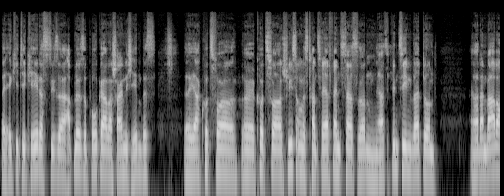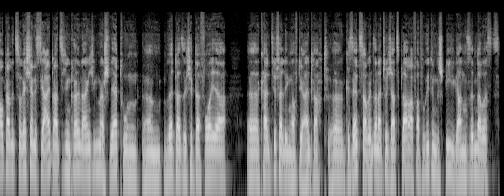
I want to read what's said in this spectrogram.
bei Ekitike, dass dieser Ablösepoker wahrscheinlich eben bis äh, ja kurz vor äh, kurz vor Schließung des Transferfensters ähm, ja, sich hinziehen wird und ja, dann war aber auch damit zu rechnen, dass die Eintracht sich in Köln eigentlich immer schwer tun ähm, wird. Also ich hätte da vorher äh, keinen Pfifferling auf die Eintracht äh, gesetzt, aber wenn sie natürlich als klarer Favorit in das Spiel gegangen sind, aber es ist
